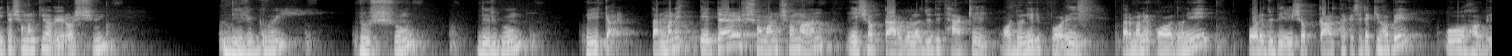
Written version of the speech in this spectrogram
এইটা সমান কি হবে? রশ্মি, দীর্ঘই রস্য দীর্ঘ, রিকার। তার মানে এটার সমান সমান এইসব কারগুলা যদি থাকে অদনির পরে, তার মানে অদনি পরে যদি এইসব কার থাকে সেটা কি হবে? ও হবে।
